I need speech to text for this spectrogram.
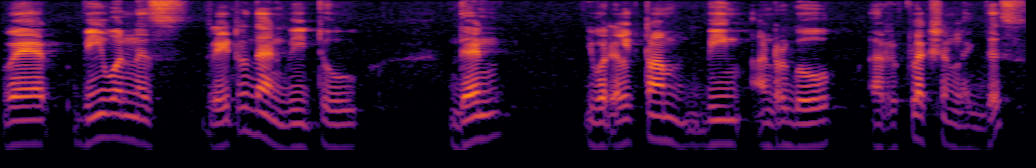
where V 1 is greater than V 2, then your electron beam undergo a reflection like this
